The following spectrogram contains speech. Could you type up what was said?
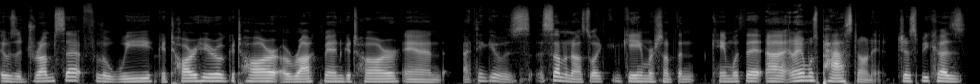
It was a drum set for the Wii, Guitar Hero guitar, a Rock Band guitar, and I think it was something else, like a game or something came with it. Uh, and I almost passed on it just because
